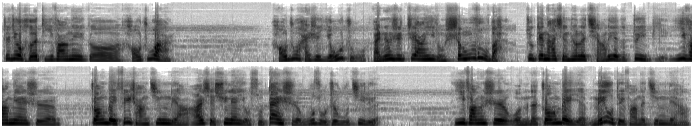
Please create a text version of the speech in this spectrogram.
这就和敌方那个豪猪啊，豪猪还是油猪，反正是这样一种生物吧，就跟它形成了强烈的对比。一方面是装备非常精良，而且训练有素，但是无组织无纪律；一方是我们的装备也没有对方的精良。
